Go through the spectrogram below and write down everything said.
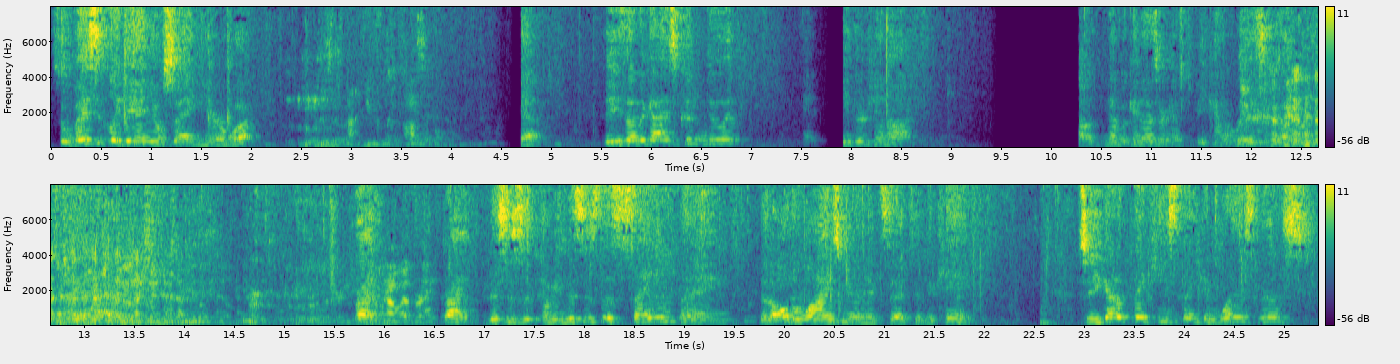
So basically, Daniel's saying here what? This is not humanly possible. Yeah. These other guys couldn't do it, and neither can I. Now, Nebuchadnezzar has to be kind of raising up on his chair, right? Right. However, Right. This is, I mean, this is the same thing that all the wise men had said to the king. So you got to think he's thinking, what is this?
